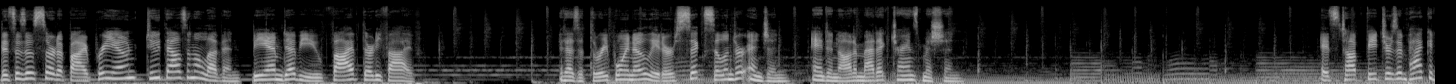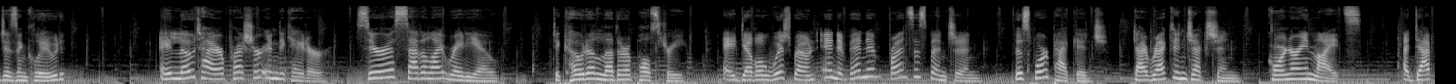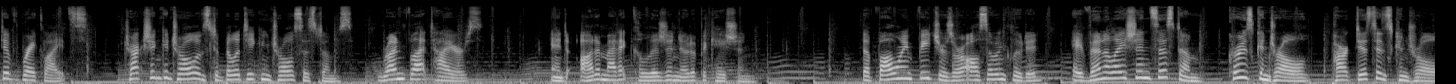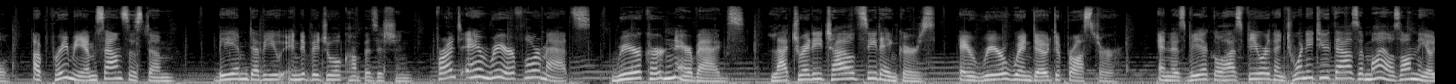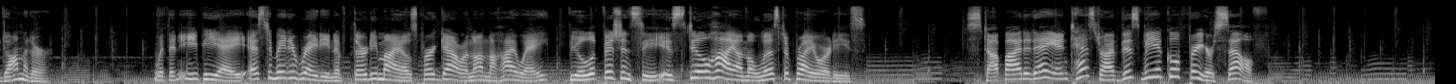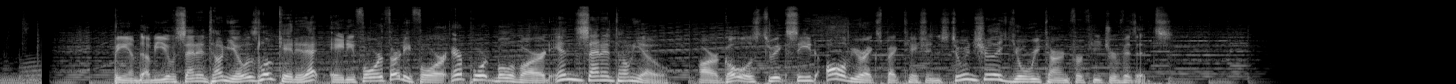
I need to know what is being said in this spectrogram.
This is a certified pre-owned 2011 BMW 535. It has a 3.0-liter six-cylinder engine and an automatic transmission. Its top features and packages include a low tire pressure indicator, Sirius satellite radio, Dakota leather upholstery, a double wishbone independent front suspension, the sport package, direct injection, cornering lights, adaptive brake lights, traction control and stability control systems, run flat tires, and automatic collision notification. The following features are also included a ventilation system, cruise control, park distance control, a premium sound system, BMW individual composition, front and rear floor mats, rear curtain airbags, latch-ready child seat anchors, a rear window defroster, and this vehicle has fewer than 22,000 miles on the odometer. With an EPA estimated rating of 30 miles per gallon on the highway, fuel efficiency is still high on the list of priorities. Stop by today and test drive this vehicle for yourself. BMW of San Antonio is located at 8434 Airport Boulevard in San Antonio. Our goal is to exceed all of your expectations to ensure that you'll return for future visits.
